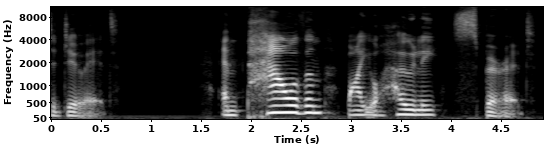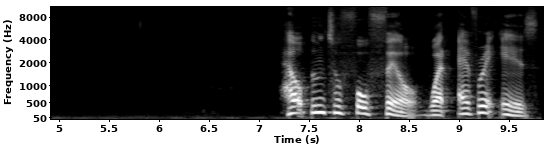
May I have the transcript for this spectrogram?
to do it. Empower them by your Holy Spirit. Help them to fulfill whatever it is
